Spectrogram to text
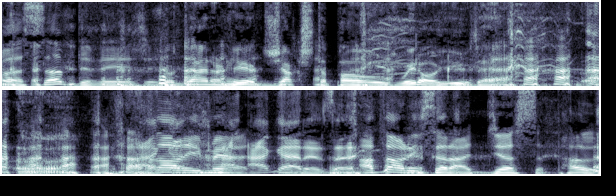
to a subdivision? We're down in here juxtaposed. We don't use that. I thought he meant. I got it. Zach. Uh, I thought he said I just suppose.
